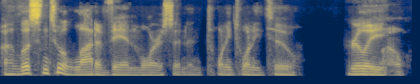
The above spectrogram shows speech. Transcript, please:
I listened to a lot of Van Morrison in 2022 really wow.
